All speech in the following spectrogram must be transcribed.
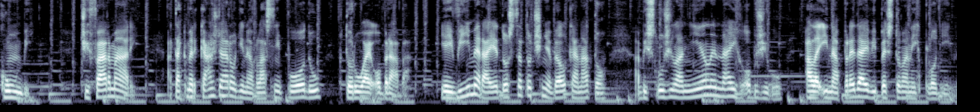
kumby, či farmári, a takmer každá rodina vlastní pôdu, ktorú aj obrába. Jej výmera je dostatočne veľká na to, aby slúžila nielen na ich obživu, ale i na predaj vypestovaných plodín.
